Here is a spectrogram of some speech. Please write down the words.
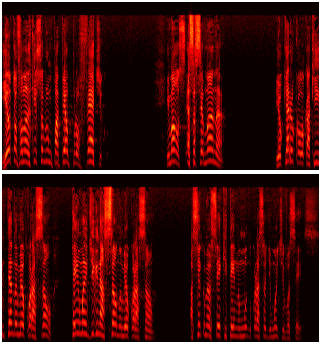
E eu estou falando aqui sobre um papel profético. Irmãos, essa semana e eu quero colocar aqui, entenda o meu coração, tem uma indignação no meu coração, assim como eu sei que tem no, no coração de muitos de vocês.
